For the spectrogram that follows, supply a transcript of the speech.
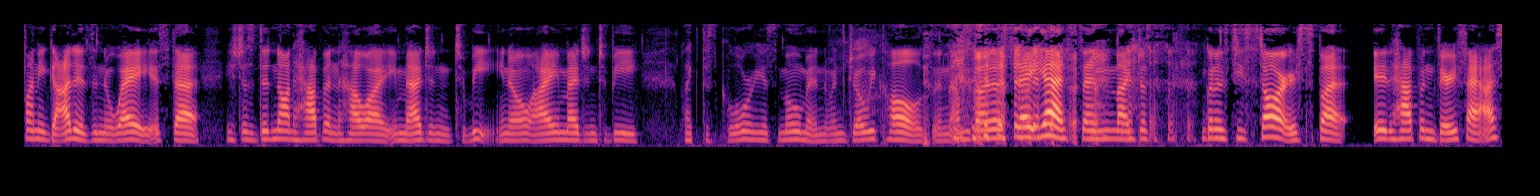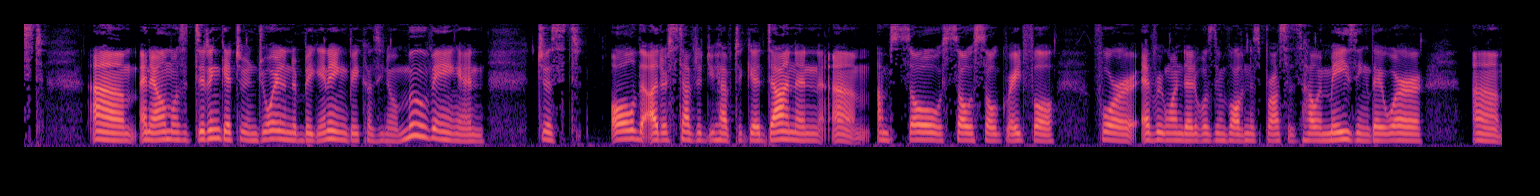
funny God is in a way is that it just did not happen how I imagined to be. You know, I imagined to be like this glorious moment when Joey calls and I'm gonna say yes and like just I'm gonna see stars, but it happened very fast. Um, and I almost didn't get to enjoy it in the beginning because you know moving and just all the other stuff that you have to get done. And um, I'm so so so grateful for everyone that was involved in this process. How amazing they were, um,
